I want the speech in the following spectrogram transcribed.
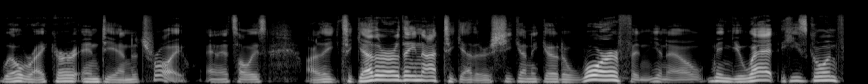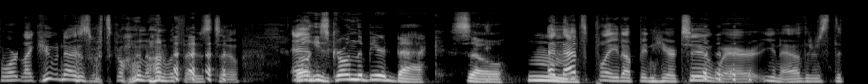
Will Riker and Deanna Troi, and it's always are they together? Or are they not together? Is she going to go to Worf and you know Minuet? He's going for it. Like who knows what's going on with those two? well, he's grown the beard back, so Hmm. and that's played up in here too where you know there's the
